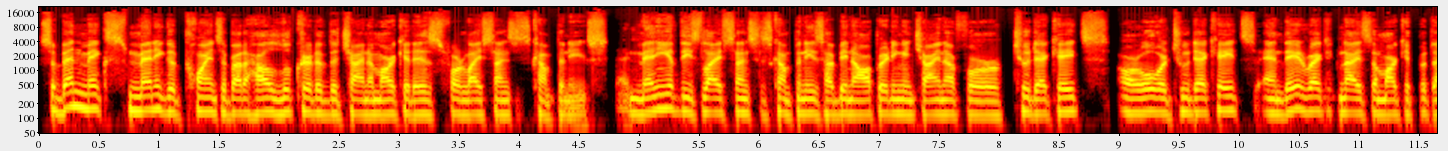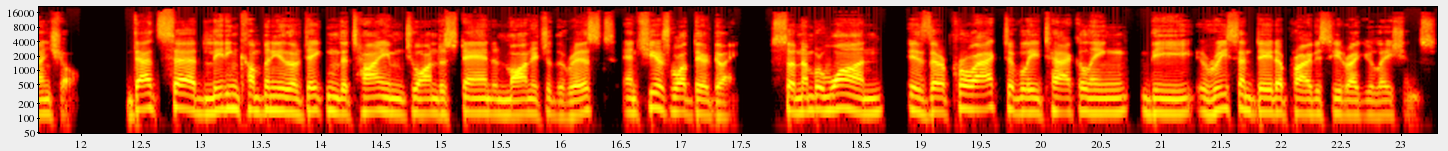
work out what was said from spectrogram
So Ben makes many good points about how lucrative the China market is for life sciences companies. Many of these life sciences companies have been operating in China for two decades or over two decades, and they recognize the market potential. That said, leading companies are taking the time to understand and monitor the risks. And here's what they're doing. So number one is they're proactively tackling the recent data privacy regulations.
